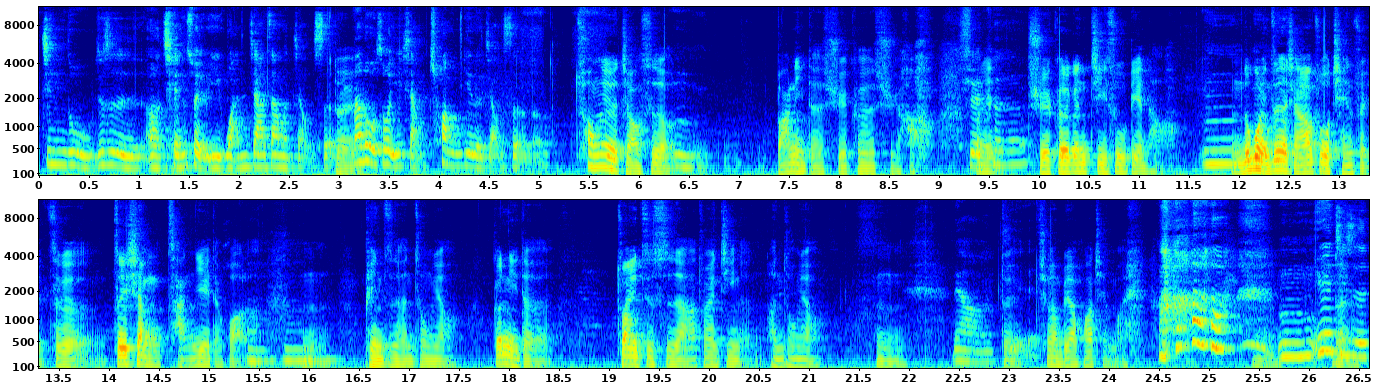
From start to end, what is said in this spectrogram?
进入，就是呃潜水以玩家这样的角色。对。那如果说你想创业的角色呢？创业的角色，嗯，把你的学科学好，学科学科跟技术练好。嗯。如果你真的想要做潜水这个这一项产业的话了，嗯，嗯，品质很重要，跟你的专业知识啊、专业技能很重要。嗯。了解，对，千万不要花钱买。嗯，因为其实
